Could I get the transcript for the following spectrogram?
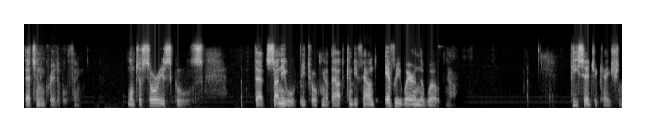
That's an incredible thing. Montessori schools that Sunny will be talking about can be found everywhere in the world now. Peace education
